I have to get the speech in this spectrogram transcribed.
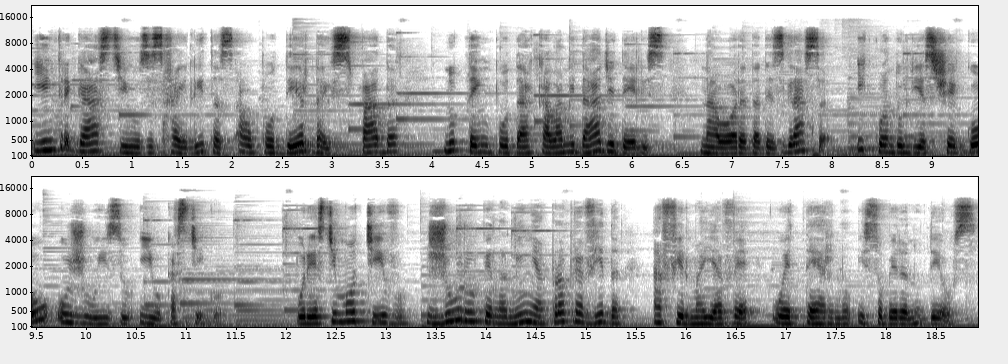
e entregaste os israelitas ao poder da espada no tempo da calamidade deles, na hora da desgraça, e quando lhes chegou o juízo e o castigo. Por este motivo, juro pela minha própria vida, afirma Yahvé, o eterno e soberano Deus,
